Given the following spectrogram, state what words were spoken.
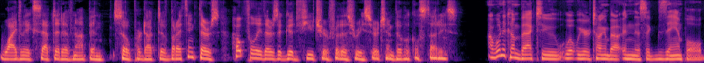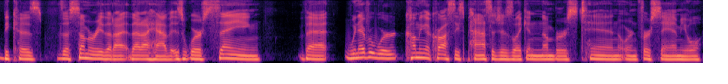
widely accepted, have not been so productive. But I think there's hopefully there's a good future for this research in biblical studies. I want to come back to what we were talking about in this example because the summary that I that I have is we're saying that whenever we're coming across these passages like in Numbers 10 or in 1 Samuel,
